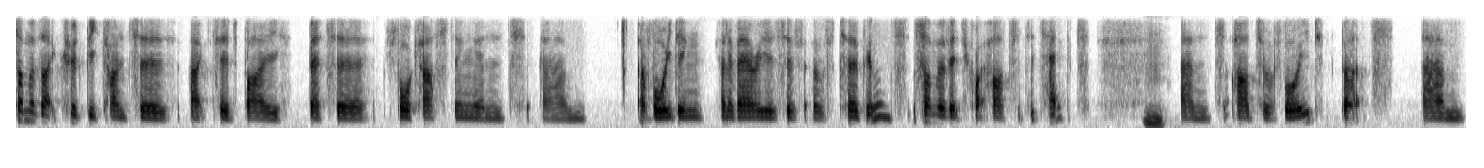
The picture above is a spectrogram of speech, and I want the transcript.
some of that could be counteracted by better forecasting and um, avoiding kind of areas of, of turbulence. Some of it's quite hard to detect Mm. and hard to avoid, but um,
